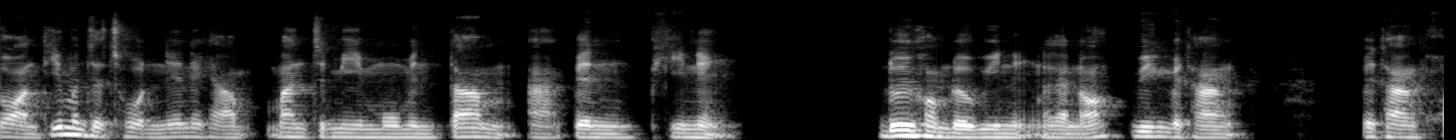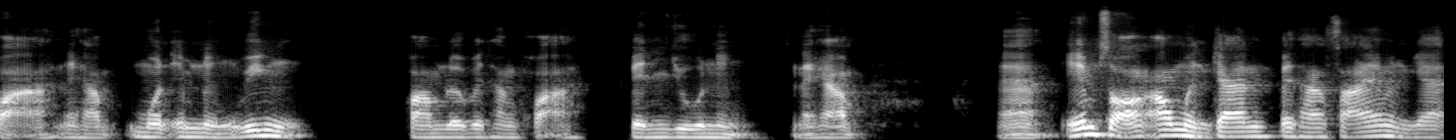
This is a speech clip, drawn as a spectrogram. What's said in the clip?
ก่อนที่มันจะชนเนี่ยนะครับ มันจะมีโมเมนตัมอ่าเป็น p หนึ่งด้วยความเร็ว v หนึ่งแล้วกันเนาะวิ่งไปทางไปทางขวานะครับ มวล m หนึ่งวิ่งความเร็วไปทางขวาเป็น u หนึ่งนะครับ อ่า m สองเอาเหมือนกันไปทางซ้ายเหมือนกัน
